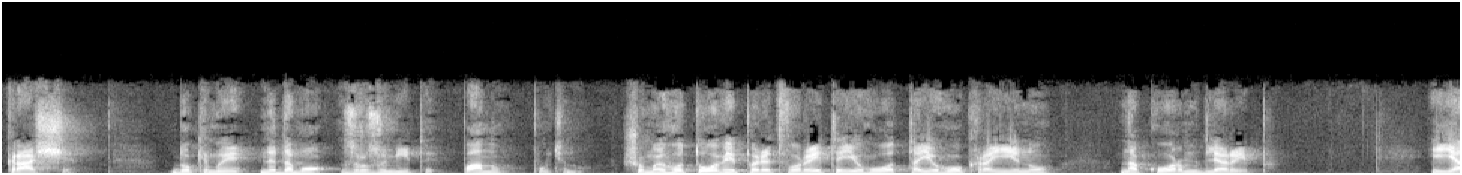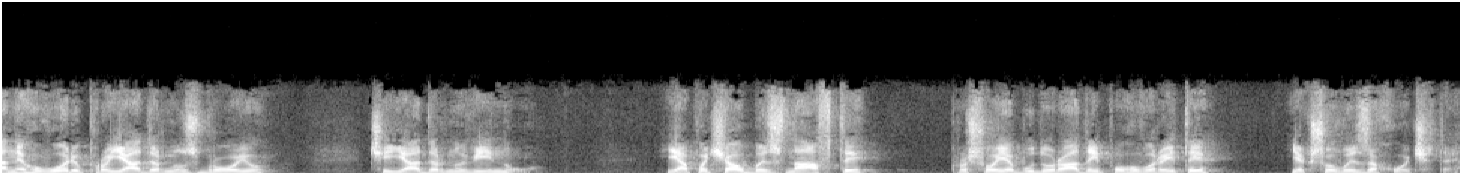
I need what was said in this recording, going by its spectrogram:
краще, доки ми не дамо зрозуміти пану Путіну, що ми готові перетворити його та його країну на корм для риб. І я не говорю про ядерну зброю чи ядерну війну. Я почав би з нафти, про що я буду радий поговорити, якщо ви захочете.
